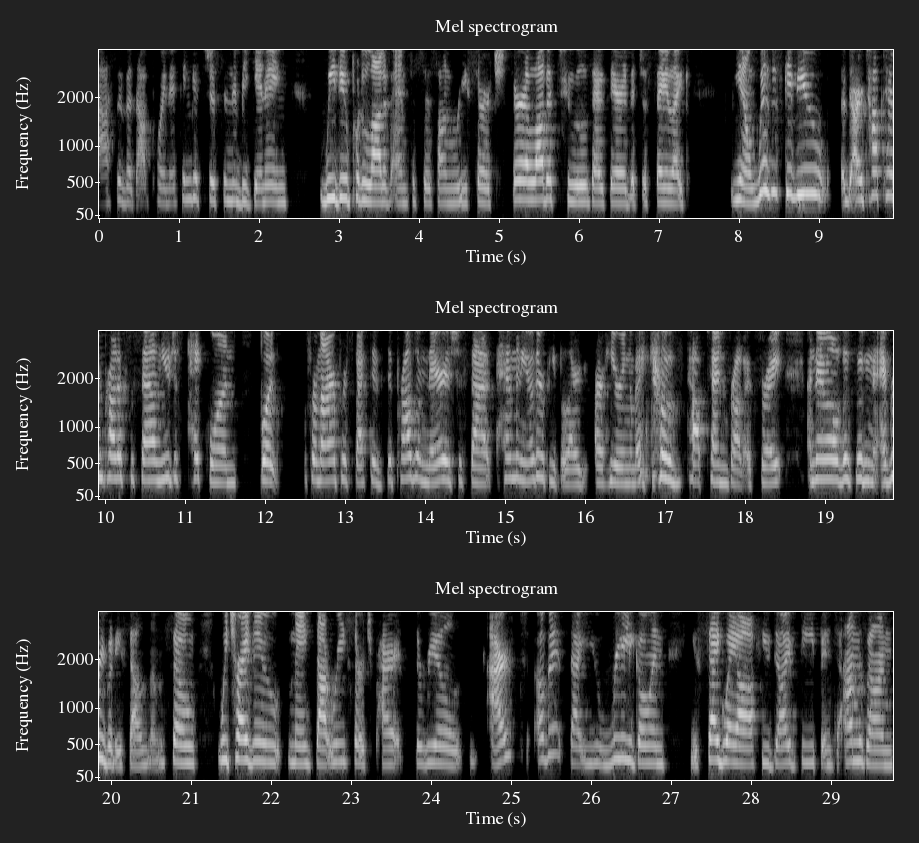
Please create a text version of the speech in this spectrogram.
passive at that point. I think it's just in the beginning, we do put a lot of emphasis on research. There are a lot of tools out there that just say, like, you know, we'll just give you our top 10 products to sell and you just pick one. But from our perspective, the problem there is just that how many other people are, are hearing about those top 10 products, right? And now all of a sudden everybody's selling them. So we try to make that research part the real art of it that you really go and you segue off, you dive deep into Amazon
